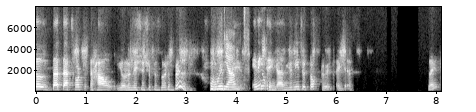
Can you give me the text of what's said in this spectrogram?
So that that's what how your relationship is going to build with Yeah. anything, and you need to talk to it, I guess. Right?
